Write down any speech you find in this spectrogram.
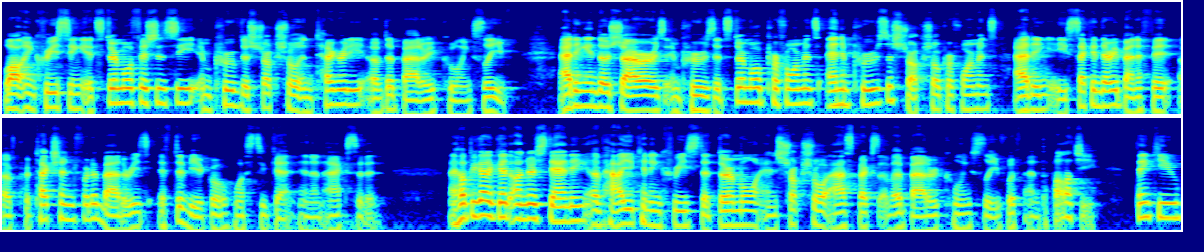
while increasing its thermal efficiency, improve the structural integrity of the battery cooling sleeve. Adding in those gyroids improves its thermal performance and improves the structural performance, adding a secondary benefit of protection for the batteries if the vehicle was to get in an accident. I hope you got a good understanding of how you can increase the thermal and structural aspects of a battery cooling sleeve with nTopology. Thank you,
